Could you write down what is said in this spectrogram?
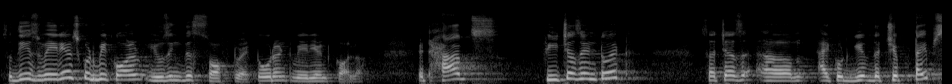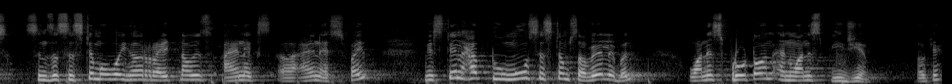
So these variants could be called using this software, Torrent Variant Caller. It has features into it such as um, I could give the chip types. Since the system over here right now is ION, X, uh, ION S5, we still have two more systems available. One is Proton and one is PGM. Okay.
